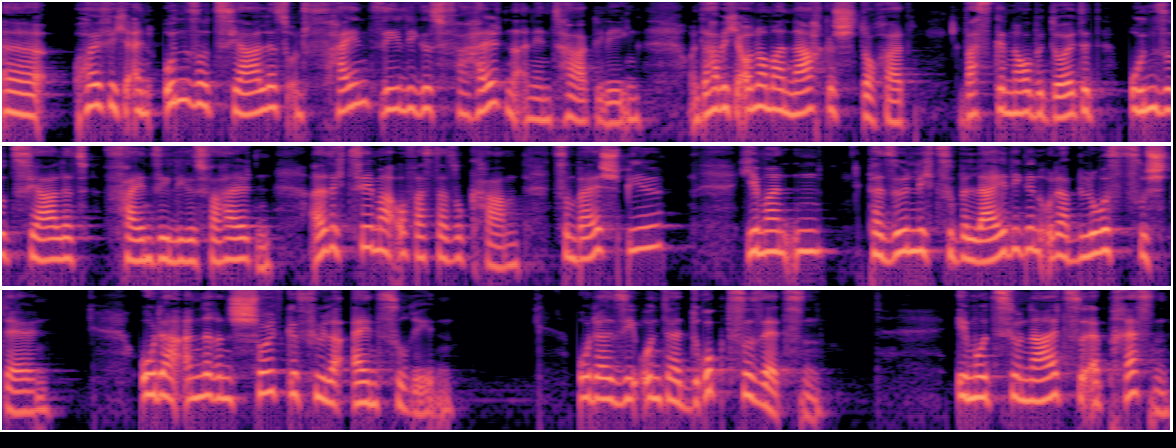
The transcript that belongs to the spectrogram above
äh, häufig ein unsoziales und feindseliges Verhalten an den Tag legen. Und da habe ich auch nochmal nachgestochert. Was genau bedeutet unsoziales, feindseliges Verhalten? Also ich zähle mal auf, was da so kam. Zum Beispiel jemanden persönlich zu beleidigen oder bloßzustellen oder anderen Schuldgefühle einzureden oder sie unter Druck zu setzen, emotional zu erpressen,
